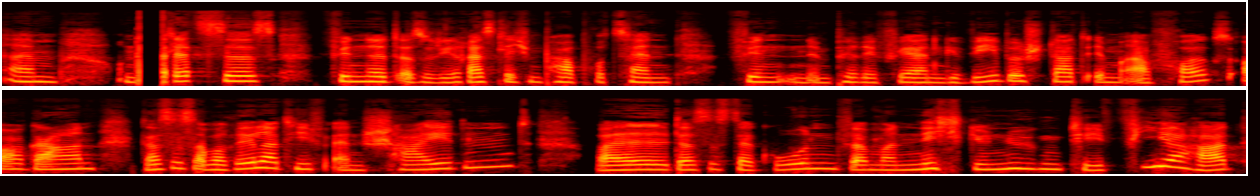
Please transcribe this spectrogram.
Ähm, und als letztes findet, also die restlichen paar Prozent finden im peripheren Gewebe statt, im Erfolgsorgan. Das ist aber relativ entscheidend, weil das ist der Grund, wenn man nicht genügend T4 hat,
